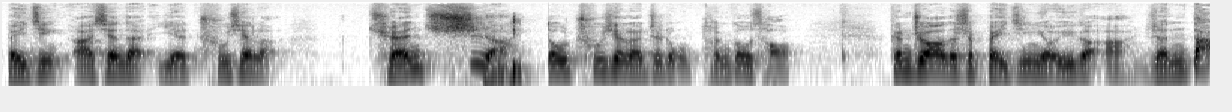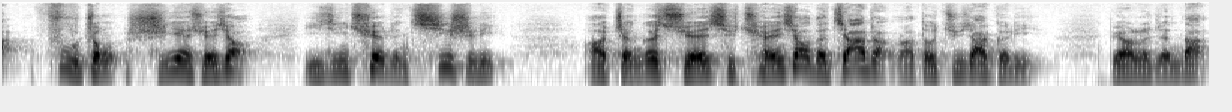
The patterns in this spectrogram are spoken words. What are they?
北京啊，现在也出现了，全市啊都出现了这种囤购潮，更重要的是北京有一个啊人大附中实验学校。已经确诊七十例，啊，整个学校全校的家长啊都居家隔离。比方说人大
